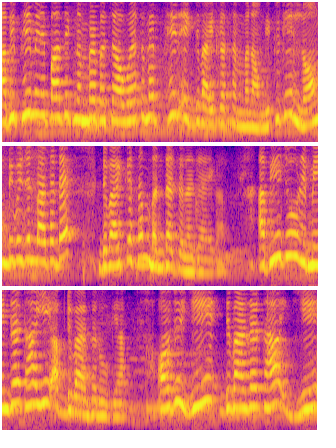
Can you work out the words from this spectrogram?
अभी फिर मेरे पास एक नंबर बचा हुआ है तो मैं फिर एक डिवाइड का सम बनाऊँगी, क्योंकि लॉन्ग डिवीज़न मैथड है डिवाइड का सम बनता चला जाएगा। अब ये जो रिमाइंडर था ये अब डिवाइज़र हो गया। और जो ये डिवाइज़र था ये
